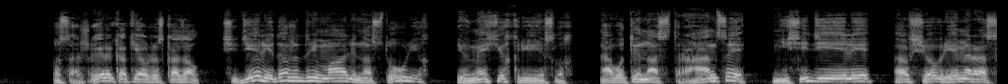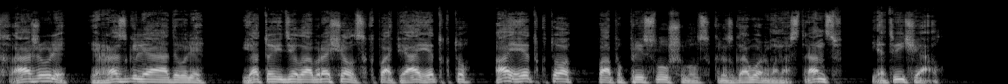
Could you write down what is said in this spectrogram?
Пассажиры, как я уже сказал, сидели и даже дремали на стульях и в мягких креслах. А вот иностранцы не сидели, а все время расхаживали и разглядывали. Я то и дело обращался к папе, а это кто? А это кто? Папа прислушивался к разговорам иностранцев и отвечал.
